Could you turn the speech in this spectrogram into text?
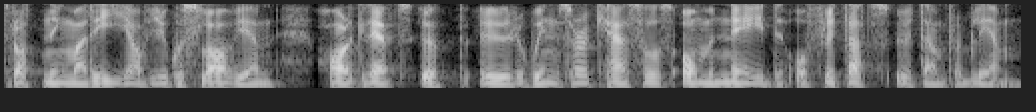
drottning Marie av Jugoslavien, har grävts upp ur Windsor Castles omnejd och flyttats utan problem.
